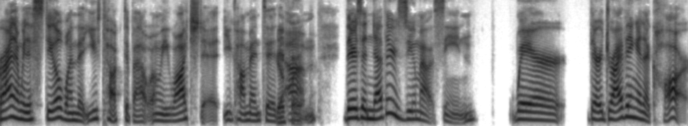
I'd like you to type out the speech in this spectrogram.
Brian, I'm going to steal one that you talked about when we watched it. You commented, Go for it. um, there's another zoom out scene where they're driving in a car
